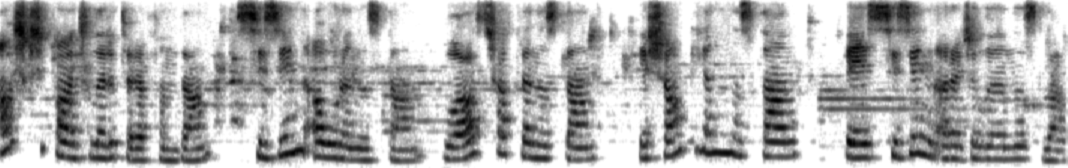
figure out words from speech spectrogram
aşk şifacıları tarafından sizin auranızdan, boğaz çakranızdan, yaşam planınızdan ve sizin aracılığınızla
